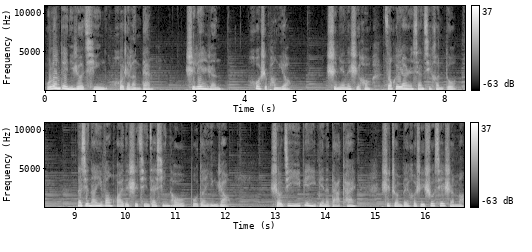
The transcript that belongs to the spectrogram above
无论对你热情或者冷淡，是恋人，或是朋友，失眠的时候总会让人想起很多，那些难以忘怀的事情在心头不断萦绕。手机一遍一遍的打开，是准备和谁说些什么，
